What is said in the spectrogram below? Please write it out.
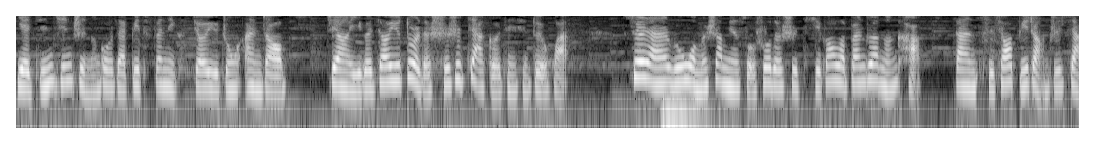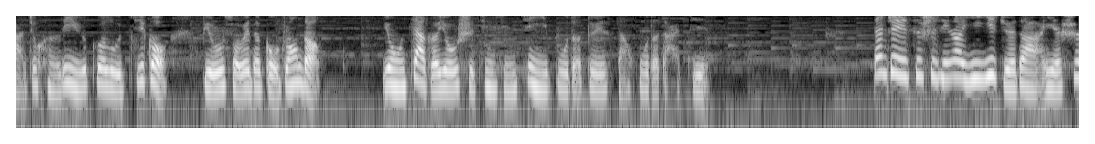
也仅仅只能够在 Bitfinex 交易中按照这样一个交易对的实时价格进行兑换。虽然如我们上面所说的是提高了搬砖门槛，但此消彼长之下就很利于各路机构，比如所谓的狗庄等，用价格优势进行进一步的对散户的打击。但这一次事情让依依觉得啊，也是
